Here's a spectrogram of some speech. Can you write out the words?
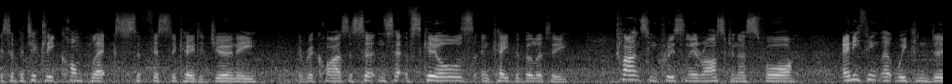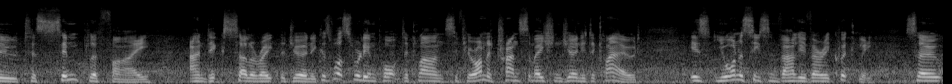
it's a particularly complex, sophisticated journey. It requires a certain set of skills and capability. Clients increasingly are asking us for anything that we can do to simplify and accelerate the journey. Because what's really important to clients, if you're on a transformation journey to cloud, is you want to see some value very quickly. So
